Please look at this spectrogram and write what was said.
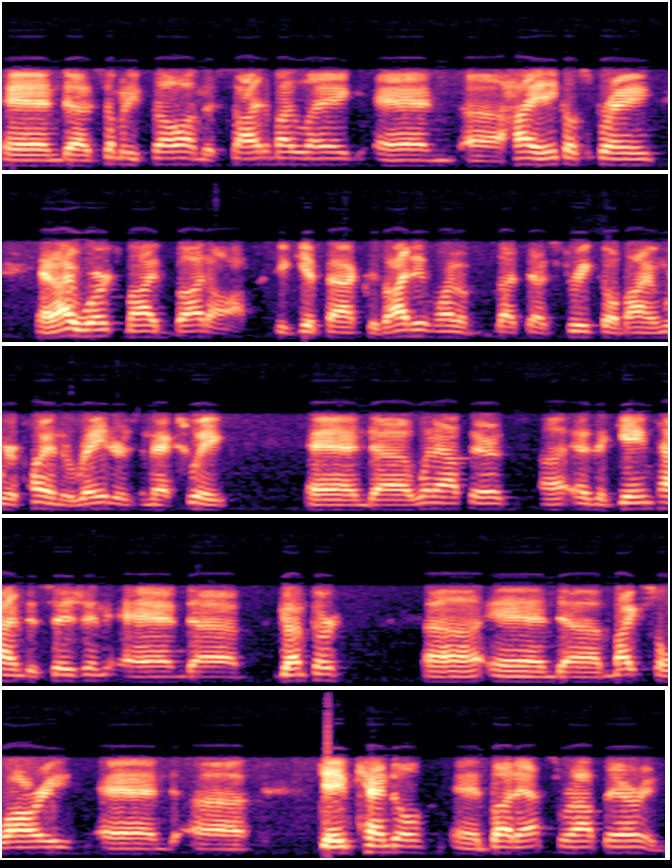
and uh, somebody fell on the side of my leg and uh, high ankle sprain, and I worked my butt off to get back because I didn't want to let that streak go by, and we were playing the Raiders the next week and uh, went out there uh, as a game time decision. And uh, Gunther uh, and uh, Mike Solari and uh, Dave Kendall and Bud Epps were out there, and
